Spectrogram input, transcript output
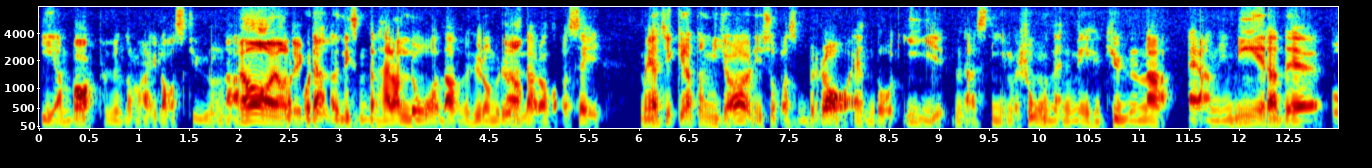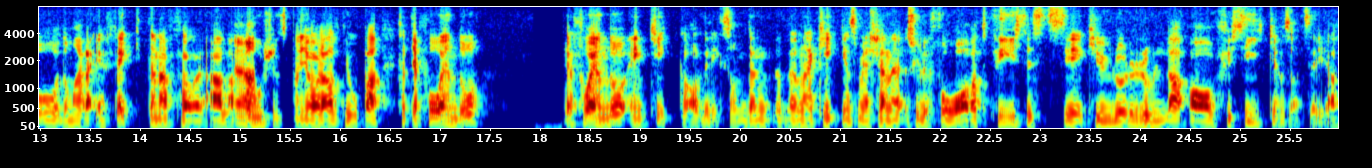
enbart på grund av de här glaskulorna Ja, ja, och, och det, liksom den här lådan och hur de Ja. rullar och har sig. Men jag tycker att de gör det så pass bra ändå i den här Steam-versionen med hur kulorna är animerade och de här effekterna för alla Ja. potions man gör alltihopa. Så att jag får ändå jag får ändå en kick av det. Liksom. Den, den här kicken som jag känner skulle få av att fysiskt se kulor rulla av fysiken så att säga.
